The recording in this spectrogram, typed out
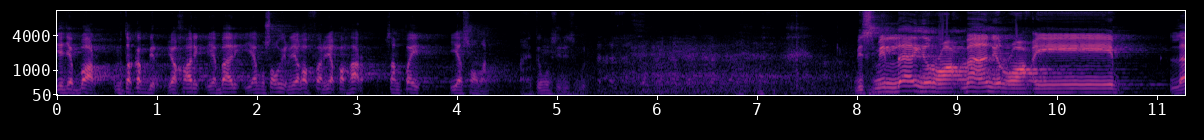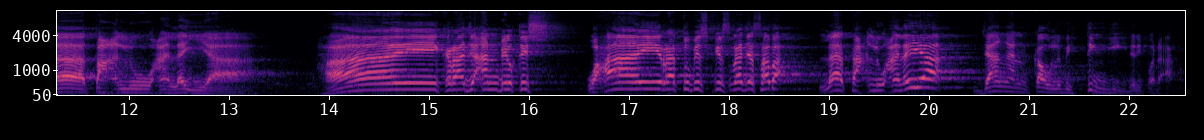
ya Jabbar, Mutakabbir, ya Khaliq, ya Bari, ya Musawwir, ya Ghaffar, ya Qahar sampai ya Somad. Nah, itu mesti disebut. Bismillahirrahmanirrahim. La ta'lu alayya. Hai kerajaan Bilqis, wahai Ratu Bilqis Raja Sabah, la ta'lu alayya, jangan kau lebih tinggi daripada aku.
